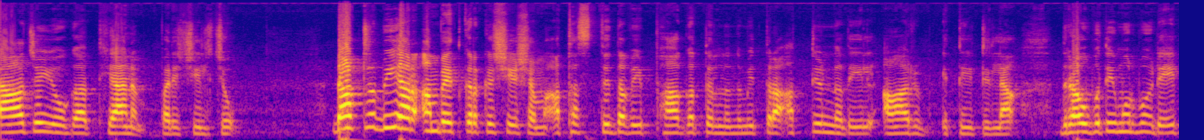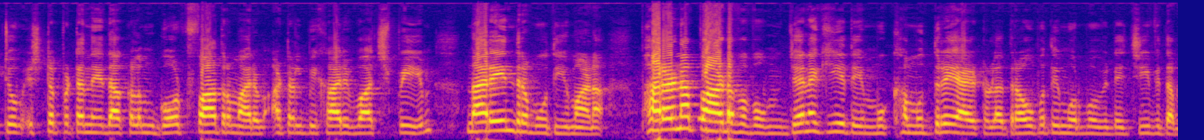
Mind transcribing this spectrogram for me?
രാജയോഗ ധ്യാനം പരിശീലിച്ചു. ഡോക്ടർ ബി ആർ അംബേദ്കർക്ക് ശേഷം അധസ്ഥിത വിഭാഗത്തിൽ നിന്നും ഇത്ര അത്യുന്നതിയിൽ ആരും എത്തിയിട്ടില്ല. ദ്രൗപതി മുർമുവിന്റെ ഏറ്റവും ഇഷ്ടപ്പെട്ട നേതാക്കളും ഗോഡ് ഫാദർമാരും അടൽ ബിഹാരി വാജ്പേയിയും നരേന്ദ്രമോദിയുമാണ്. ഭരണപാടവവും ജനകീയതയും മുഖമുദ്രയായിട്ടുള്ള ദ്രൗപതി മുർമുവിന്റെ ജീവിതം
